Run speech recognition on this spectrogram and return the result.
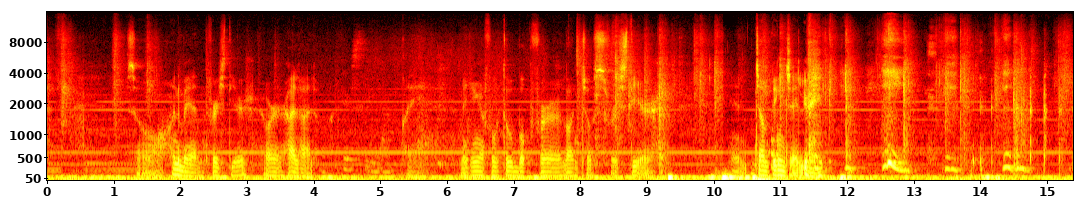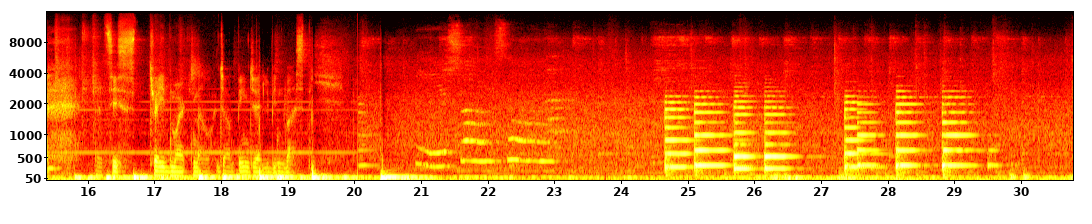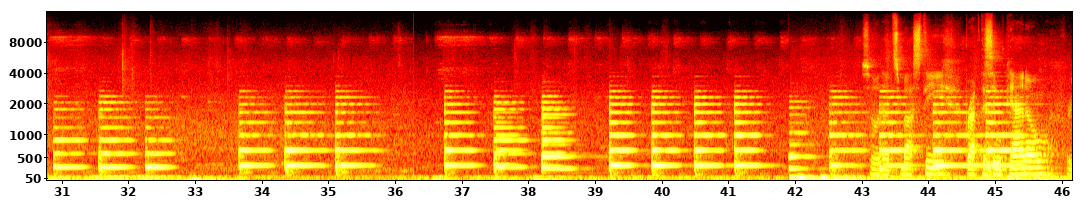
So, ano ba yan? First year? Or halo-halo? Okay. Making a photo book for Loncho's first year. And jumping jelly. That's his trademark now. Jumping jelly bean Basti.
